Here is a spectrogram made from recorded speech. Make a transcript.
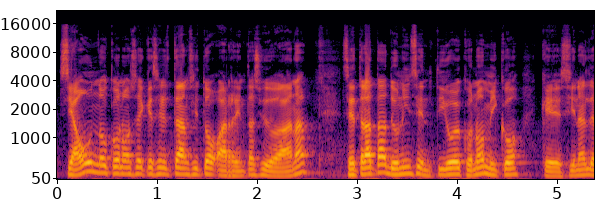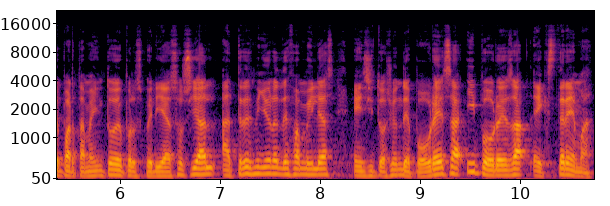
Si aún no conoce qué es el tránsito a renta ciudadana, se trata de un incentivo económico que destina el Departamento de Prosperidad Social a 3 millones de familias en situación de pobreza y pobreza extrema,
